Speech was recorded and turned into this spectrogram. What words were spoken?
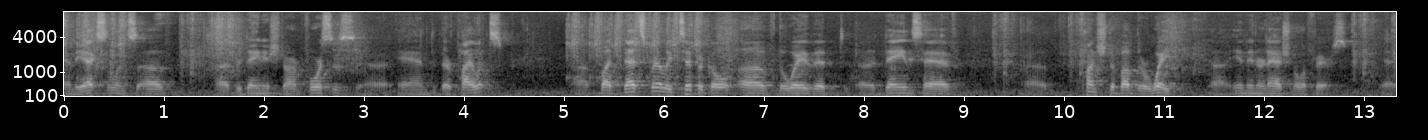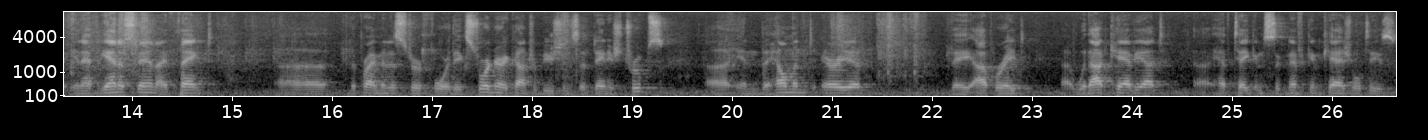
and the excellence of uh, the Danish armed forces uh, and their pilots. Uh, But that's fairly typical of the way that uh, Danes have uh, punched above their weight uh, in international affairs. Uh, in Afghanistan, I thanked uh, the Prime Minister for the extraordinary contributions of Danish troops in the Helmand area. They operate without caveat, have taken significant casualties,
